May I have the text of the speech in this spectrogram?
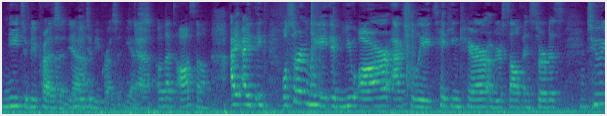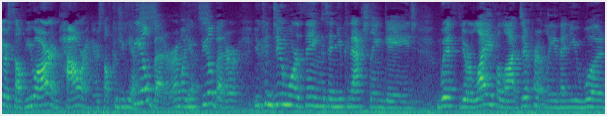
need to be, present, yeah. Need to be present. Yes. Yeah. Oh, that's awesome. I, I think, well, certainly if you are actually taking care of yourself in service to yourself. You are empowering yourself because you Yes. feel better. And when Yes. you feel better, you can do more things and you can actually engage with your life a lot differently than you would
